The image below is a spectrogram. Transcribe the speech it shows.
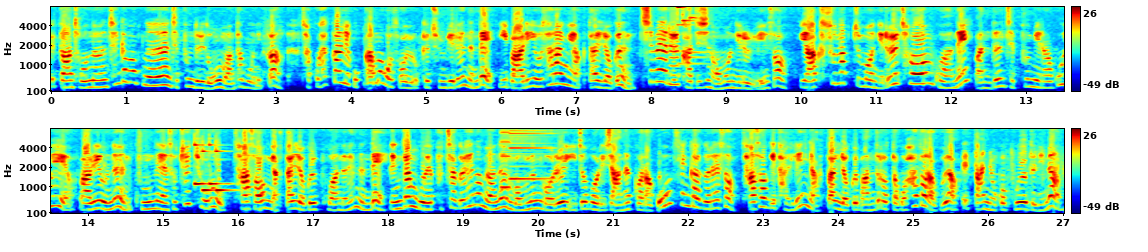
일단 저는 챙겨 먹는 제품들이 너무 많다 보니까 자꾸 헷갈리고 까먹어서 이렇게 준비를 했는데 이 마리오 사랑의 약달력은 치매를 가지신 어머니를 위해서 약 수납 주머니를 처음 고안해 만든 제품이라고 해요. 마리오는 국내에서 최초로 자석 약달력을 고안을 했는데 냉장고에 부착을 해놓으면 먹는 거를 잊어버리지 않을 거라고 생각을 해서 자석이 달린 약달력을 만들었다고 하더라고요. 일단 이거 보여드리면 짠!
